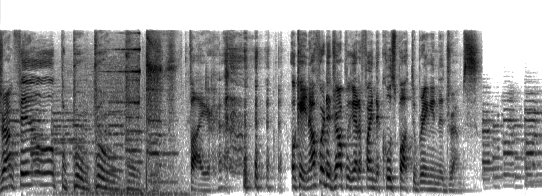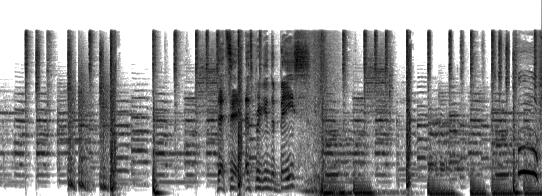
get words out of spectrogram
Drum fill, boom, boom, boom, fire. okay, now for the drop, we gotta find a cool spot to bring in the drums. That's it, let's bring in the bass. Oof.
